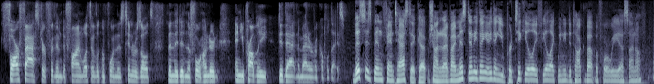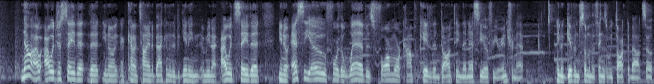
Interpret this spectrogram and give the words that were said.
Far faster for them to find what they're looking for in those 10 results than they did in the 400 and you probably did that in a matter of a couple days. This has been fantastic. Uh, sean have i missed anything? Anything you particularly feel like we need to talk about before we uh, sign off? No, I, I, would just say that that you know, kind of tying it back into the beginning. I mean, I, I, would say that you know, SEO for the web is far more complicated and daunting than SEO for your intranet you know, given some of the things that we talked about. So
